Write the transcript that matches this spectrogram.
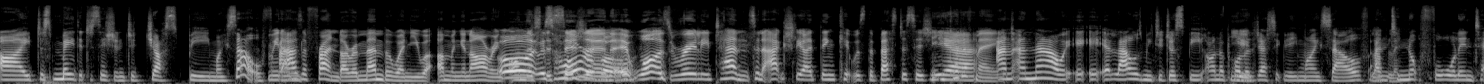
i just made the decision to just be myself I mean, And- as a friend, I remember when you were umming and ahhing Oh, on this it decision. horrible. It was really tense, and actually, I think it was the best decision you could have made. And and now it, it allows me to just be unapologetically myself and to not fall into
